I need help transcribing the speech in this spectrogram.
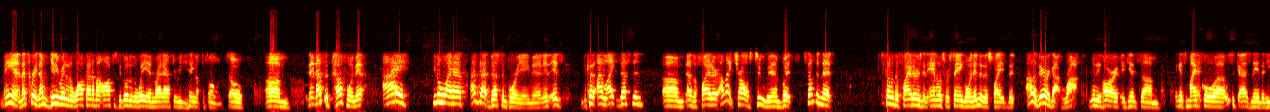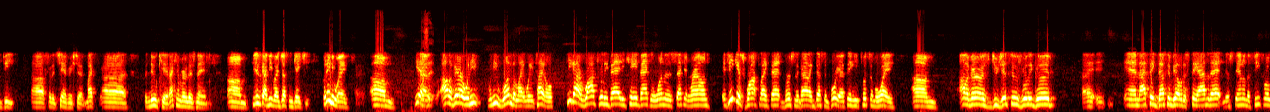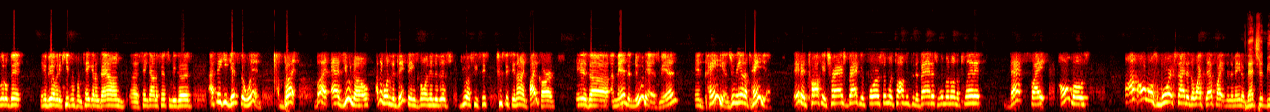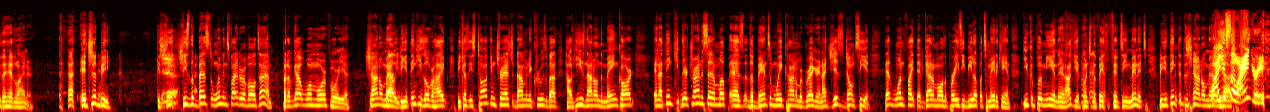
Man, that's crazy. I'm getting ready to walk out of my office to go to the weigh-in right after we hang up the phone. So, um, that's a tough one, man. I, you know who I have? I've got Dustin Poirier, man. It, it's because I like Dustin um, as a fighter. I like Charles too, man. But something that some of the fighters and analysts were saying going into this fight that Oliveira got rocked really hard against um, against Michael. Uh, what's the guy's name that he beat uh, for the championship? Mike, uh, the new kid. I can't remember his name. Um, he just got beat by Justin Gaethje. But anyway, um, yeah, it- Oliveira when he when he won the lightweight title, he got rocked really bad. He came back and won in the second round. If he gets rocked like that versus a guy like Dustin Poirier, I think he puts him away. Um, Oliveira's jiu-jitsu is really good, uh, and I think Dustin will be able to stay out of that and just stand on the feet for a little bit. He'll be able to keep him from taking him down. Uh, take down the fence will be good. I think he gets the win. But but as you know, I think one of the big things going into this UFC 269 fight card is uh, Amanda Nunes, man, and Pena, Juliana Pena. They've been talking trash back and forth. Someone talking to the baddest woman on the planet. That fight almost, I'm almost more excited to watch that fight than the main event. That should be the headliner. it should be. Because Yeah. she, she's the best women's fighter of all time. But I've got one more for you. Sean O'Malley, do you think he's overhyped because he's talking trash to Dominick Cruz about how he's not on the main card? And I think they're trying to set him up as the bantamweight Conor McGregor, and I just don't see it. That one fight that got him all the praise, he beat up a tomato can. You could put me in there, and I'll get punched in the face for 15 minutes. Do you think that the Sean O'Malley? Why are you so angry?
